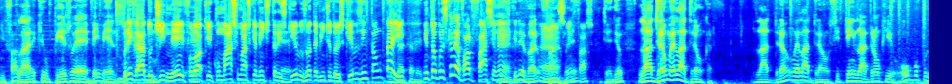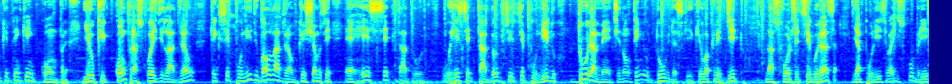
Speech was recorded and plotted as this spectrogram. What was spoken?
E falaram que o peso é bem menos. Obrigado, Dinei. Falou é. aqui, com o máximo acho que é 23 é. quilos, outro é 22 quilos, então tá aí. Exatamente. Então por isso que levaram fácil, né? Por isso que levaram é, fácil. Né? fácil. Entendeu? Ladrão é ladrão, cara. Ladrão é ladrão. Se tem ladrão que rouba, porque tem quem compra. E o que compra as coisas de ladrão tem que ser punido igual ladrão, porque chama-se é receptador. O receptador precisa ser punido duramente. Não tenho dúvidas que, que eu acredito nas forças de segurança e a polícia vai descobrir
